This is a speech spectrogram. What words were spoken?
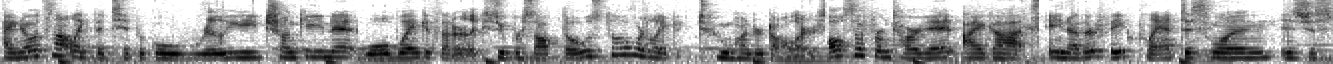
I know it's not like the typical really chunky knit wool blankets that are like super soft. Those though were like 200 dollars. Also from target i got another fake plant. This one is just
